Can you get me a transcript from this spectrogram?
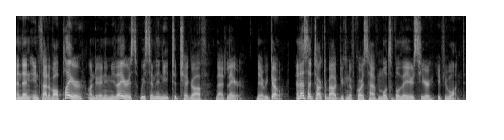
And then inside of our player, under enemy layers, we simply need to check off that layer. There we go. And as I talked about, you can of course have multiple layers here if you want.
